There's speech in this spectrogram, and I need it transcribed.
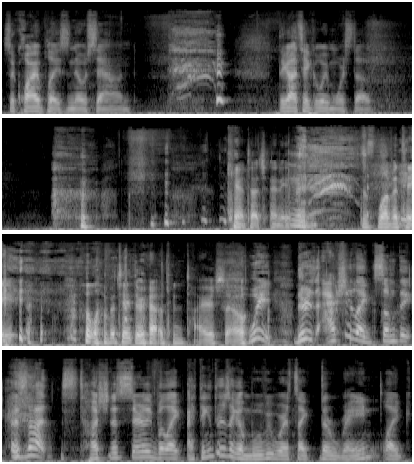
So Quiet Place, no sound. they gotta take away more stuff. Can't touch anything. Just levitate. levitate throughout the entire show. Wait, there's actually like something. It's not touch necessarily, but like I think there's like a movie where it's like the rain like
